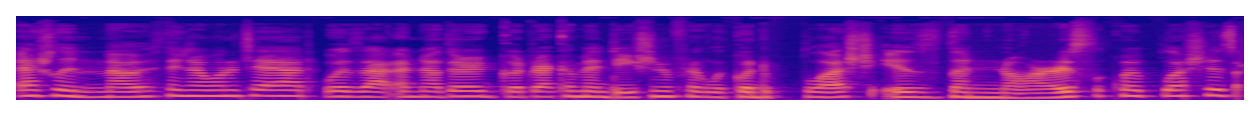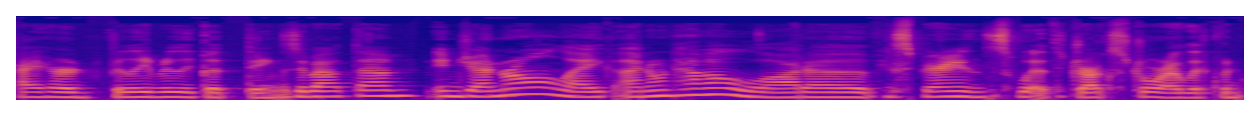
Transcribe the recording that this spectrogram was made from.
Actually, another thing I wanted to add was that another good recommendation for liquid blush is the NARS liquid blushes. I heard really, really good things about them. In general, like I don't have a lot of experience with drugstore liquid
